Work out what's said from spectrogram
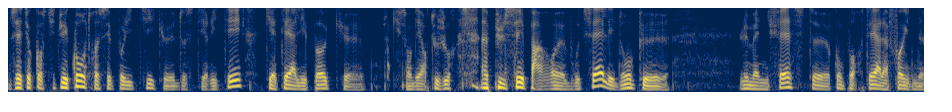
nous étions constitués contre ces politiques d'austérité qui étaient à l'époque, euh, qui sont d'ailleurs toujours impulsées par euh, Bruxelles. Et donc le manifeste comportait à la fois une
